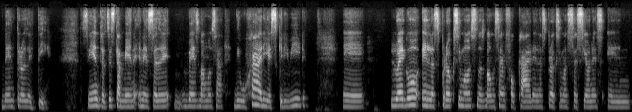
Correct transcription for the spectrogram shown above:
dentro de ti. ¿Sí? Entonces también en esa vez vamos a dibujar y escribir. Eh, luego en los próximos nos vamos a enfocar en las próximas sesiones en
